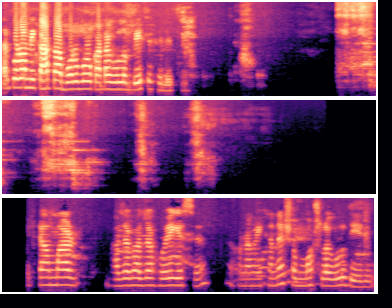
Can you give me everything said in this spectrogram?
তারপর আমি কাটা, বড় বড় কাটাগুলো বেছে ফেলেছি। এটা আমার ভাজা ভাজা হয়ে গেছে। এখন আমি এখানে সব মশলাগুলো দিয়ে দিব।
